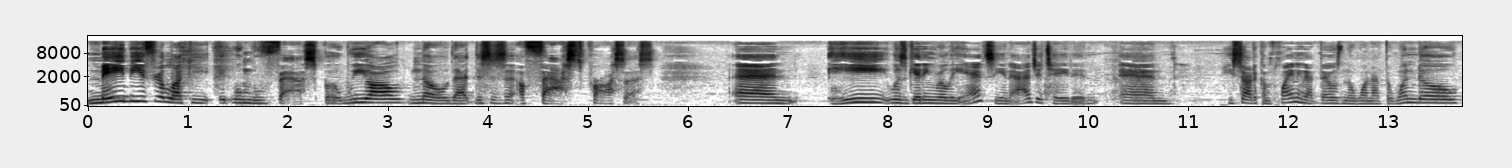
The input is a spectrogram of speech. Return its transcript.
Maybe if you're lucky, it will move fast, but we all know that this isn't a fast process. And he was getting really antsy and agitated, and he started complaining that there was no one at the window,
